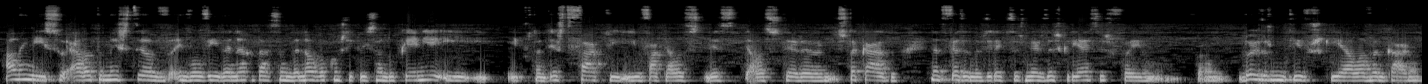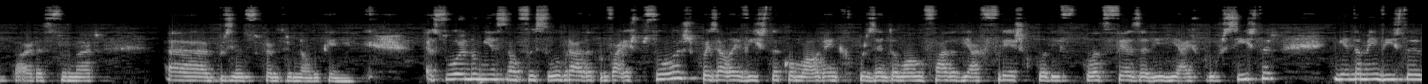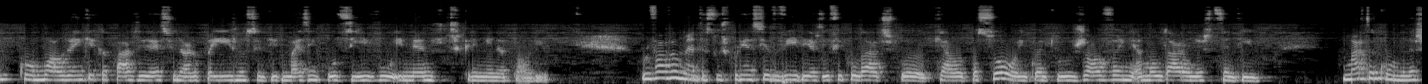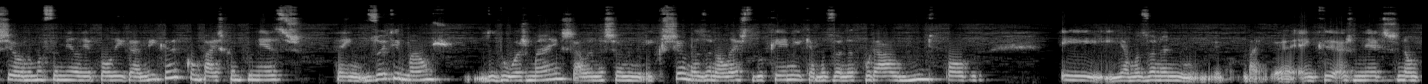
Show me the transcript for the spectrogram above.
Além disso, ela também esteve envolvida na redação da nova Constituição do Quênia e, e, e portanto, este facto e, e, o facto de ela, de, ela se ter uh, destacado na defesa dos direitos das mulheres e das crianças foi foram dois dos motivos que a alavancaram para se tornar uh, Presidente do Supremo Tribunal do Quênia. A sua nomeação foi celebrada por várias pessoas, pois ela é vista como alguém que representa uma almofada de ar fresco pela defesa de ideais progressistas e é também vista como alguém que é capaz de direcionar o país no sentido mais inclusivo e menos discriminatório. Provavelmente a sua experiência de vida e as dificuldades que ela passou enquanto jovem a moldaram neste sentido. Marta Kuhn nasceu numa família poligâmica com pais camponeses tem 18 irmãos de duas mães. Ela nasceu e cresceu na zona leste do Quênia, que é uma zona rural muito pobre e, e é uma zona bem, em que as mulheres não,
